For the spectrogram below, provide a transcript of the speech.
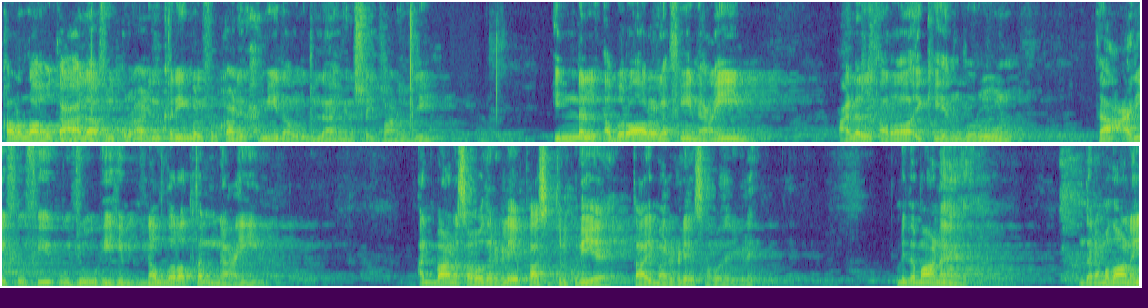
قال الله تعالى في القرآن الكريم والفرقان الحميد أعوذ بالله من الشيطان الرجيم إن الأبرار لفي نعيم على الأرائك ينظرون تعرف في وجوههم نظرة النعيم அன்பான சகோதரர்களே பாசத்திற்குரிய தாய்மார்களே சகோதரிகளே புனிதமான இந்த ரமதானை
